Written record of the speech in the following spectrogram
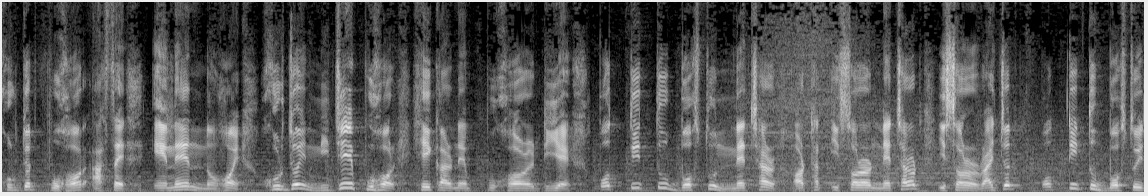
সূৰ্যত পোহৰ আছে এনে নহয়। সূৰ্যই নিজেই পোহৰ সেইকাৰণে পোহৰ দিয়ে। প্ৰতিটো বস্তু নেচাৰ অৰ্থাৎ ঈশ্বৰৰ নেচাৰত ঈশ্বৰৰ ৰাজ্যত প্ৰতিটো বস্তুৱেই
